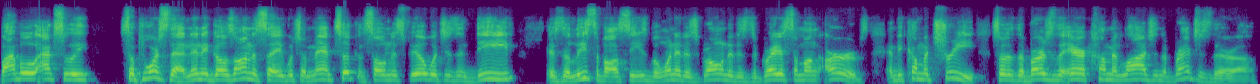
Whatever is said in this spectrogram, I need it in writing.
Bible actually supports that. And then it goes on to say, which a man took and sold in his field, which is indeed is the least of all seeds, but when it is grown, it is the greatest among herbs and become a tree, so that the birds of the air come and lodge in the branches thereof.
